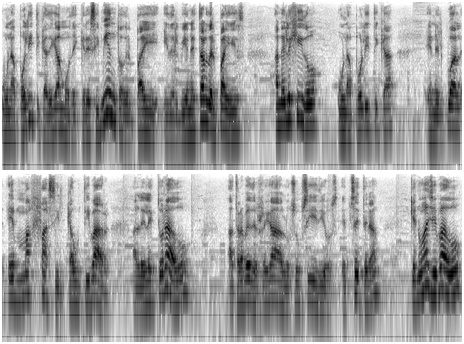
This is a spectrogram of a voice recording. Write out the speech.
una política, digamos, de crecimiento del país y del bienestar del país, han elegido una política en el cual es más fácil cautivar al electorado a través de regalos, subsidios, etcétera, que nos ha llevado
